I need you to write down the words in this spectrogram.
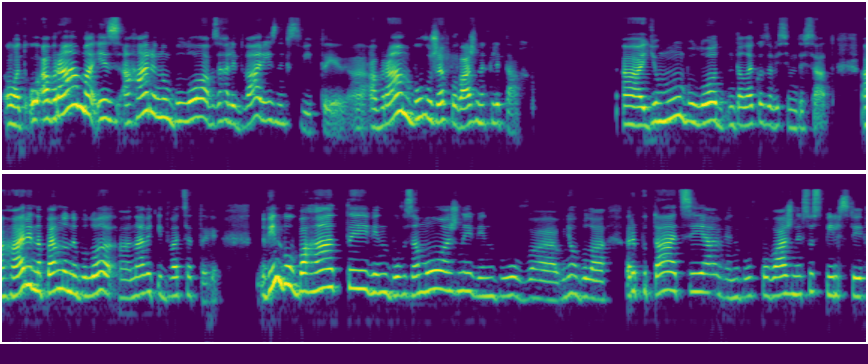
От у Авраама із Агаріну було взагалі два різних світи. Е, Авраам був уже в поважних літах. Е, Йому було далеко за 80. Агарі, напевно, не було е, навіть і 20. Він був багатий, він був заможний, він був, в нього була репутація, він був поважний в суспільстві.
